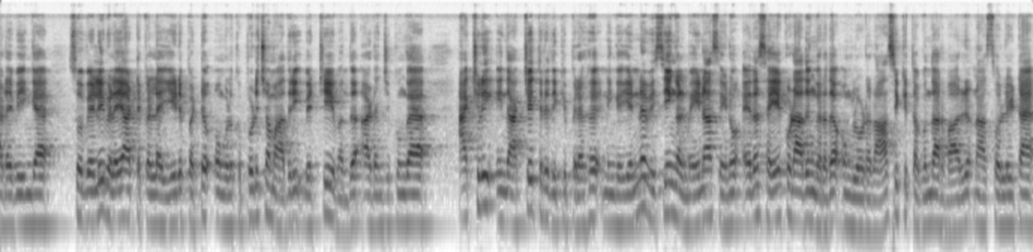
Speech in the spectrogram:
அடைவீங்க. ஸோ வெளி விளையாட்டுகளில் ஈடுபட்டு உங்களுக்கு பிடிச்ச மாதிரி வெற்றியை வந்து அடைஞ்சுக்குங்க. ஆக்சுவலி இந்த அக்ஷய திருதிக்கு பிறகு நீங்கள் என்ன விஷயங்கள் மெயினாக செய்யணும் எதை செய்யக்கூடாதுங்கிறத உங்களோட ராசிக்கு தகுந்தார்வாறு நான் சொல்லிட்டேன்.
